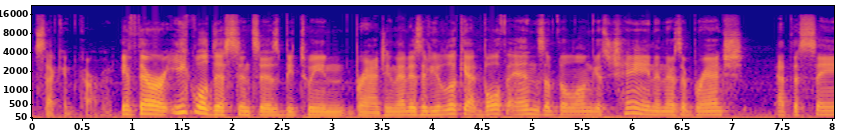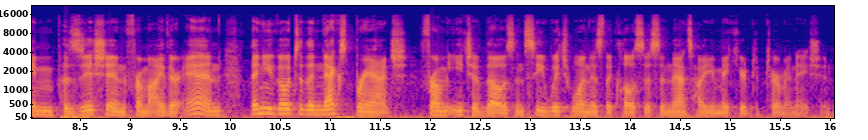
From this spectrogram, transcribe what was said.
second carbon. If there are equal distances between branching, that is, if you look at both ends of the longest chain and there's a branch at the same position from either end, then you go to the next branch from each of those and see which one is the closest, and that's how you make your determination.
